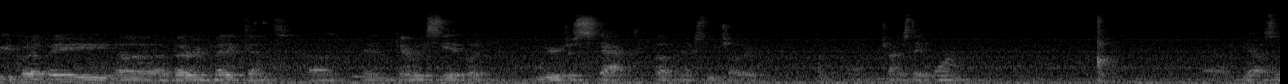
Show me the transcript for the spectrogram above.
we put up a, uh, veteran medic tent, um, and you can't really see it, but we were just stacked up next to each other, um, trying to stay warm. Uh, Yeah, so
